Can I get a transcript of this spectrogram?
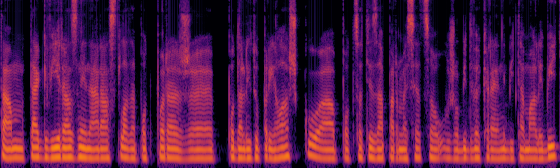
tam tak výrazne narastla tá podpora, že podali tú prihlášku a v podstate za pár mesiacov už obidve krajiny by tam mali byť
